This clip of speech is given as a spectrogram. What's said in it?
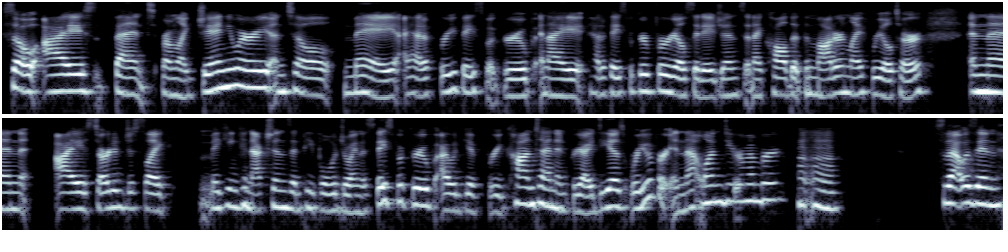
so i spent from like january until may i had a free facebook group and i had a facebook group for real estate agents and i called it the modern life realtor and then I started just like making connections and people would join this Facebook group. I would give free content and free ideas. Were you ever in that one? Do you remember? Mm-mm. So that was in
